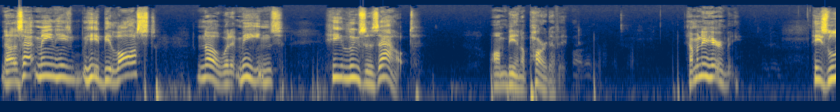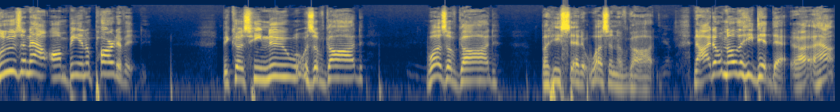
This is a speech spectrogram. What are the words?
Now, does that mean he, he'd be lost? No. What it means, he loses out on being a. Part of it. How many hear me? He's losing out on being a part of it because he knew what was of God was of God, but he said it wasn't of God. Now I don't know that he did that. Uh, how,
